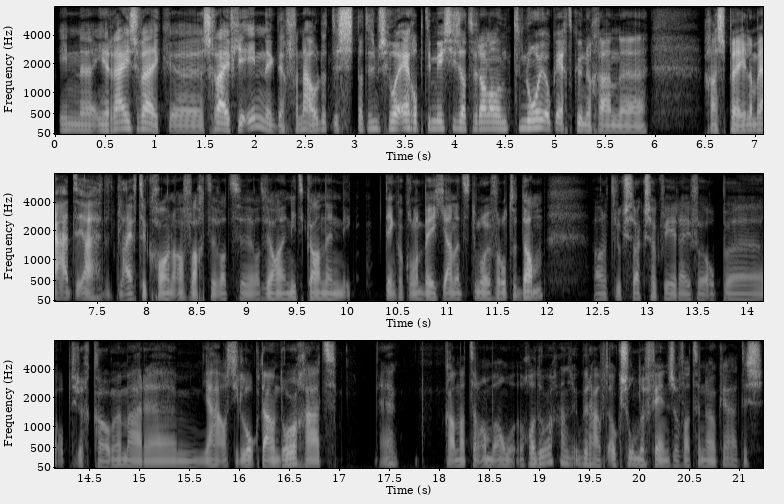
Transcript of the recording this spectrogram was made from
in, uh, in Rijswijk uh, schrijf je in. Ik dacht van nou, dat is, dat is misschien wel erg optimistisch dat we dan al een toernooi ook echt kunnen gaan, gaan spelen. Maar ja het, ja, het blijft natuurlijk gewoon afwachten wat, wat wel en niet kan. En ik denk ook al een beetje aan het toernooi van Rotterdam. Waar we natuurlijk straks ook weer even op, op terugkomen. Maar um, ja, als die lockdown doorgaat, hè, kan dat dan allemaal wel doorgaan überhaupt. Ook zonder fans of wat dan ook. Ja, het is,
